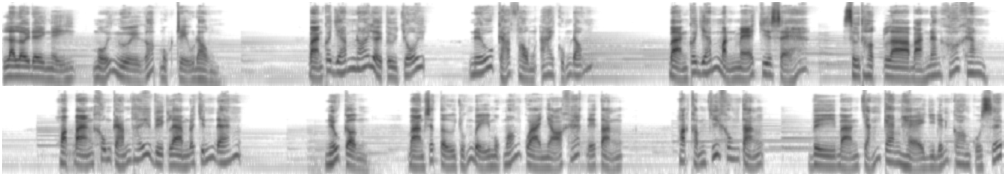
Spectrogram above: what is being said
là lời đề nghị mỗi người góp một triệu đồng. Bạn có dám nói lời từ chối nếu cả phòng ai cũng đóng? Bạn có dám mạnh mẽ chia sẻ, sự thật là bạn đang khó khăn hoặc bạn không cảm thấy việc làm đó chính đáng. Nếu cần, bạn sẽ tự chuẩn bị một món quà nhỏ khác để tặng, hoặc thậm chí không tặng, vì bạn chẳng can hệ gì đến con của sếp.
